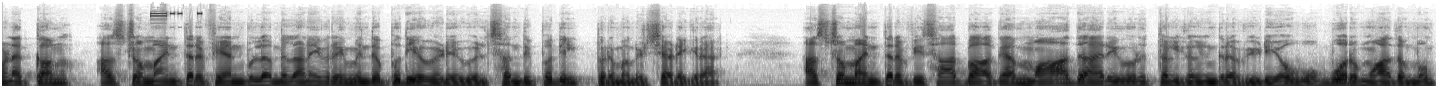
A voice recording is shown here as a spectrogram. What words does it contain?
வணக்கம். அஸ்ட்ரோ மைண்ட் தெரப்பி அன்புள்ளங்கள் அனைவரையும் இந்த புதிய வீடியோவில் சந்திப்பதில் பெருமகிழ்ச்சி அடைகிறார் அஸ்ட்ரோ மைண்ட் தெரப்பி சார்பாக மாத அறிவுறுத்தல்கள்ங்கிற வீடியோ ஒவ்வொரு மாதமும்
